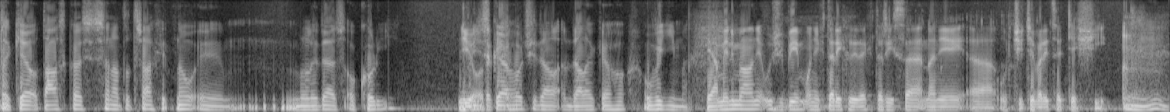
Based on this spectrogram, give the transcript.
Tak je otázka, jestli se na to třeba chytnou i lidé z okolí, jo, blízkého či dal, dalekého, uvidíme. Já minimálně už vím o některých lidech, kteří se na něj uh, určitě velice těší. Mm,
